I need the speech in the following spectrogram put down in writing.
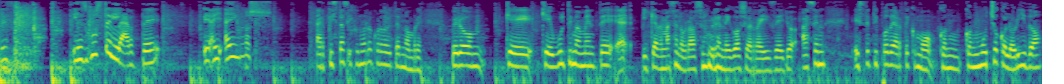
¿Les, les gusta el arte? Eh, hay, hay unos artistas, hijo, no recuerdo ahorita el nombre, pero mm, que, que últimamente, eh, y que además han logrado hacer un gran negocio a raíz de ello, hacen este tipo de arte como con, con mucho colorido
